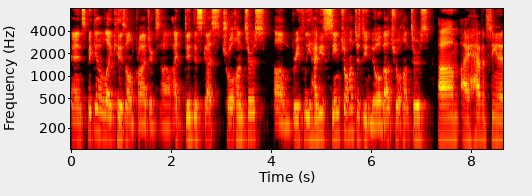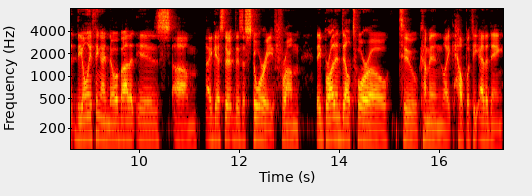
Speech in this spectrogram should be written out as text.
And speaking of like his own projects, uh, I did discuss Troll Hunters um, briefly. Have you seen Troll Hunters? Do you know about Troll Hunters? Um, I haven't seen it. The only thing I know about it is, um, I guess there, there's a story from they brought in Del Toro to come in like help with the editing,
